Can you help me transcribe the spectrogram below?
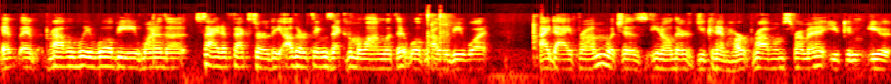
it, it, probably will be one of the side effects or the other things that come along with it will probably be what I die from, which is, you know, there's you can have heart problems from it. You can you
